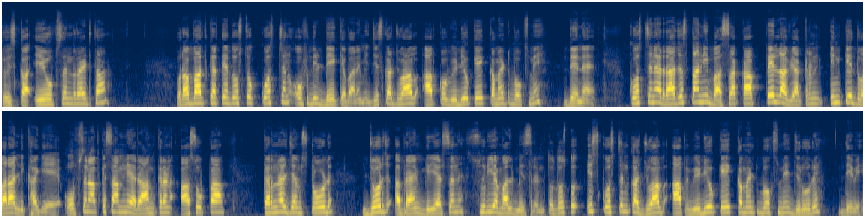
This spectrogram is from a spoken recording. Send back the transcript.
तो इसका ए ऑप्शन राइट था। और अब बात करते हैं दोस्तों क्वेश्चन ऑफ़ द डे के बारे में, जिसका जवाब आपको वीडियो के कमेंट बॉक्स में देना है। क्वेश्चन है, राजस्थानी भाषा का पहला व्याकरण किनके द्वारा लिखा गया है? ऑप्शन आपके सामने Ramkaran, Asopa, Colonel James Tod, George Abraham Grierson, Suryamal Mishran. तो दोस्तों, इस क्वेश्चन का जवाब आप वीडियो के कमेंट बॉक्स में ज़रूर देवें।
